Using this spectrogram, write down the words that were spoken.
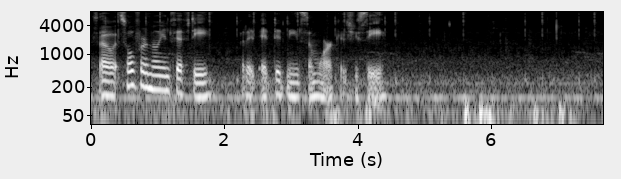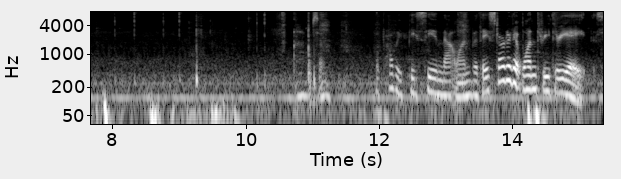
So it sold for a million fifty but it, it did need some work as you see. Um, so we'll probably be seeing that one, but they started at 1338. So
